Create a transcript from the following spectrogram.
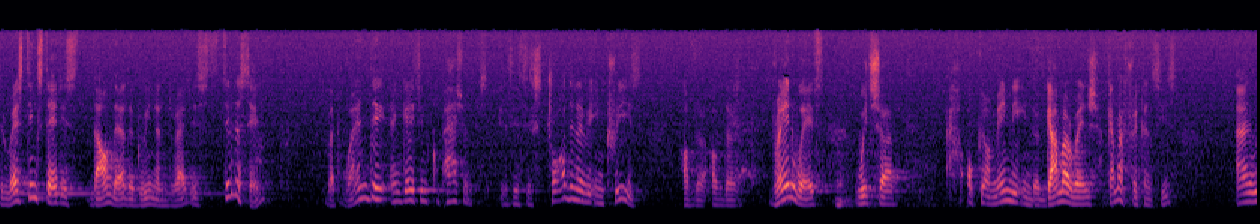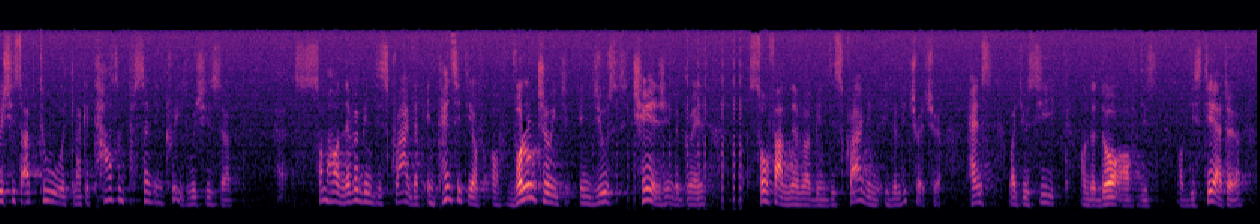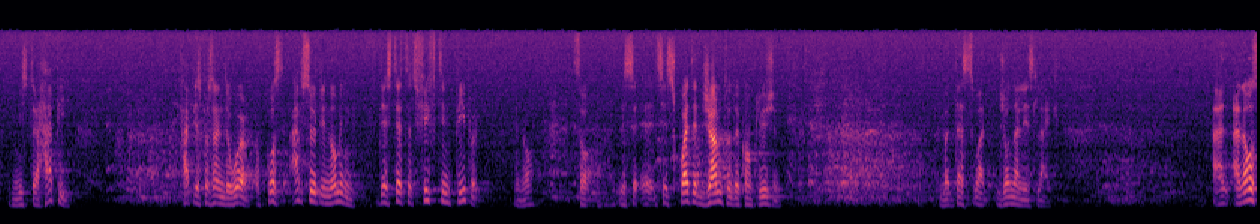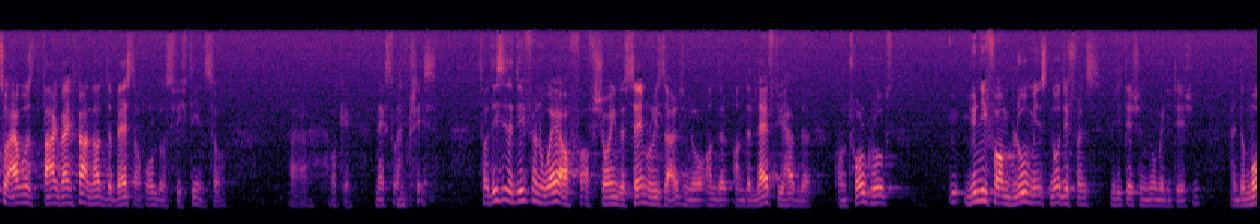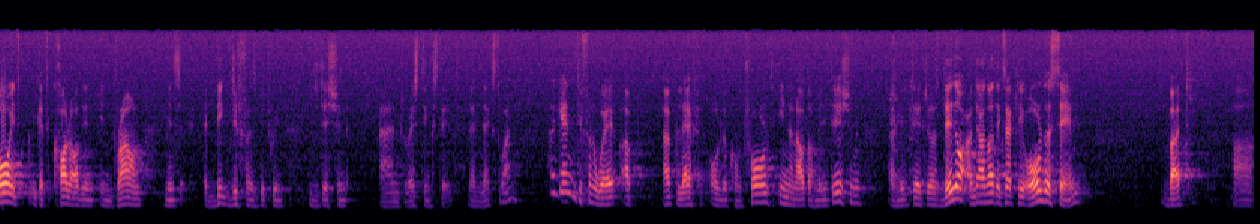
the resting state is down there, the green and red is still the same, but when they engage in compassion, it's this extraordinary increase of the, of the brain waves, which uh, occur mainly in the gamma range, gamma frequencies, and which is up to like a thousand percent increase, which is uh, somehow never been described. That intensity of, of voluntary induced change in the brain so far never been described in, in the literature. Hence, what you see on the door of this, of this theater Mr. Happy, happiest person in the world. Of course, absolutely no meaning. They tested 15 people, you know. So it's, it's quite a jump to the conclusion. but that's what journalists like. And, and also, I was by far not the best of all those 15. So, uh, okay, next one, please. So this is a different way of, of showing the same result. You know, on the on the left you have the control groups, uniform blue means no difference, meditation, no meditation. And the more it, it gets colored in, in brown means a big difference between meditation and resting state. Then next one, again, different way, up, up left, all the controls, in and out of meditation, and meditators. They, don't, they are not exactly all the same, but, uh,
